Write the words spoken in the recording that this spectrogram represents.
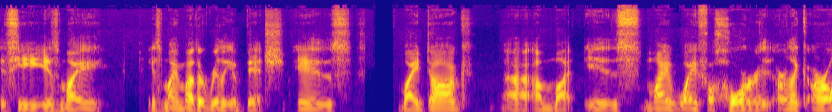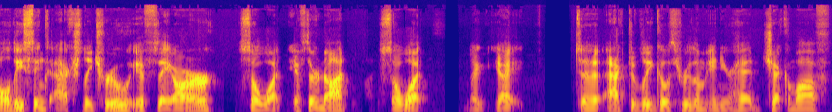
Is he is my is my mother really a bitch? Is my dog uh, a mutt? Is my wife a whore? Are like are all these things actually true? If they are, so what? If they're not, so what? Like I, to actively go through them in your head, check them off,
